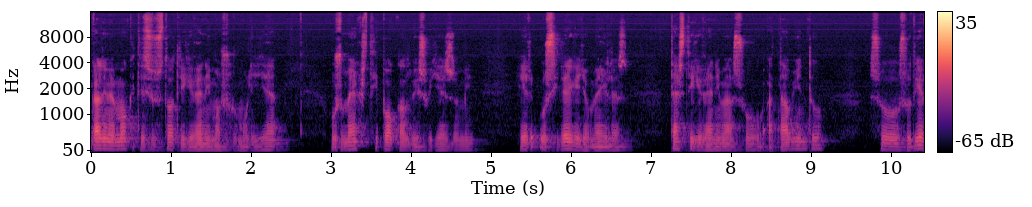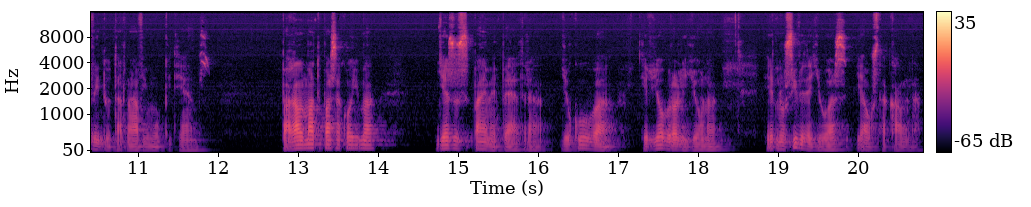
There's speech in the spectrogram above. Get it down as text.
γκάλι με μόκι τη σωστότη γυβένη μα χουρμουλιγέ, ους μέχρι τη πόκαλ του ισουγέζομη, ηρ ους ιδέγε γιο μέιλε, τέστη γυβένη μας σου ατάβιν του, σου σου διεύην του ταρνάβι μου και τιέμ. Παγάλμα του πας ακόγημα, γέζους πάει με πέτρα, γιουκούβα, κυριό βρολιγιώνα, ηρ νουσίβιδε γιουά για ους τα κάλνα.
